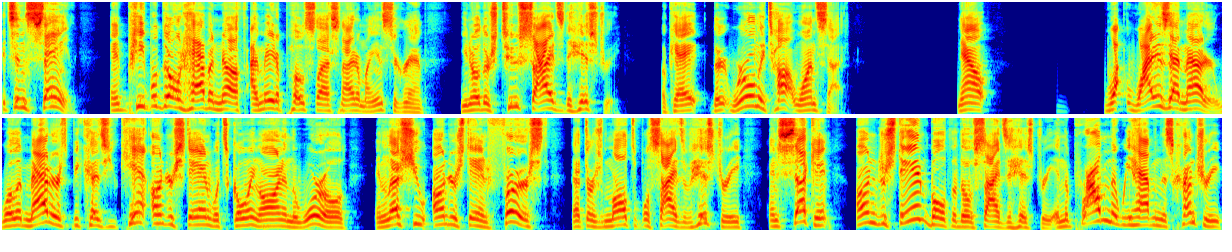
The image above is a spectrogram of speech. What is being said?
It's insane. And people don't have enough. I made a post last night on my Instagram. You know, there's two sides to history. Okay. There, we're only taught one side. Now, why, why does that matter? Well, it matters because you can't understand what's going on in the world unless you understand first that there's multiple sides of history. And second, understand both of those sides of history. And the problem that we have in this country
